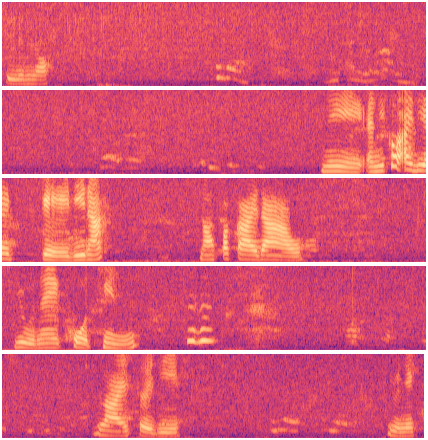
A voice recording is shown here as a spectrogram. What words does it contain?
ชื้นเนาะ นี่ อันนี้ก็ไอเดียเก๋ดีนะ น้องประกายดาว อยู่ในโขดหิน ลายสวยดี อยู่ในโข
